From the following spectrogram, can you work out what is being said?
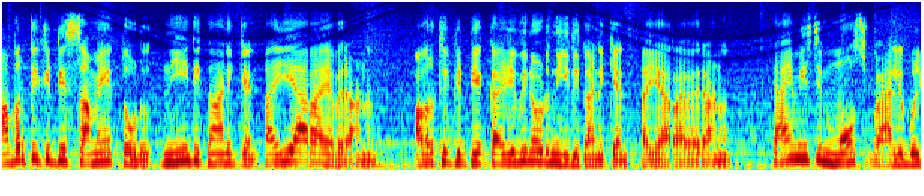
അവർക്ക് കിട്ടിയ സമയത്തോട് നീതി കാണിക്കാൻ തയ്യാറായവരാണ്. അവർക്ക് കിട്ടിയ കഴിവിനോട് നീതി കാണിക്കാൻ തയ്യാറായവരാണ്. Time is the most valuable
